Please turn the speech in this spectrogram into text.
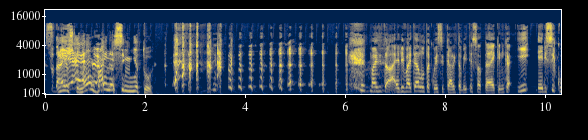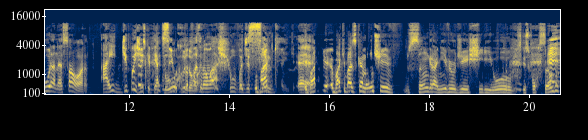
Isso daí Isso, é... não vai nesse mito. Mas então, ele vai ter a luta com esse cara que também tem essa técnica e ele se cura nessa hora. Aí, depois disso que ele tem a luta, fazendo uma chuva de O sangue. é, O Bach basicamente sangra a nível de Shiryu se esforçando. É,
